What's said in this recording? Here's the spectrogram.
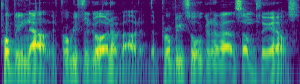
Probably now. They've probably forgotten about it. They're probably talking about something else.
